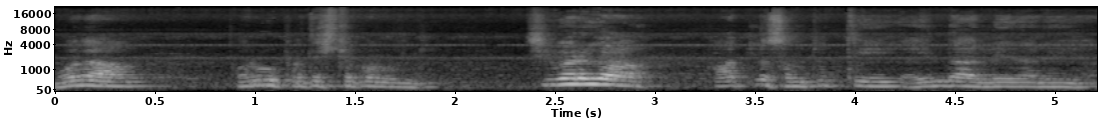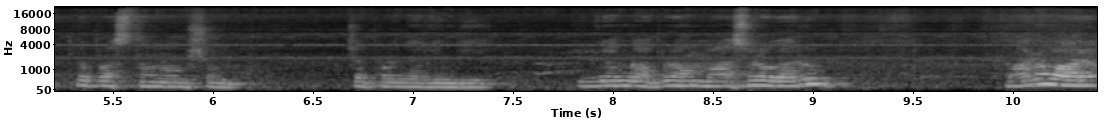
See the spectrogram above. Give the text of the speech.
హోదా పరువు ప్రతిష్ట ఉంది. చివరిగా ఆత్మ సంతృప్తి అయిందా లేదా అని ఆత్మప్రస్థాన అంశం చెప్పడం జరిగింది. ఈ విధంగా అబ్రహం మాసులో గారు మానవ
